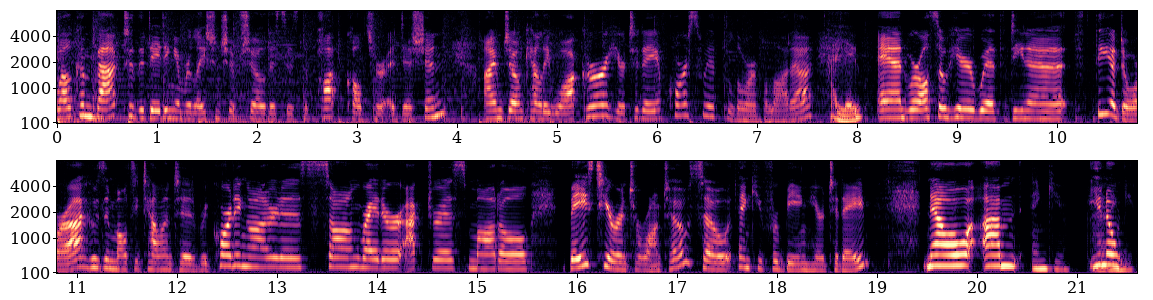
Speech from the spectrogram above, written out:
Welcome back to the Dating and Relationship Show. This is the Pop Culture Edition. I'm Joan Kelley Walker, here today, of course, with Laura Bilotta. Hello. And we're also here with Deena Theodora, who's a multi talented recording artist, songwriter, actress, model, based here in Toronto. So thank you for being here today. Now, um, Thank you. you know, having me.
